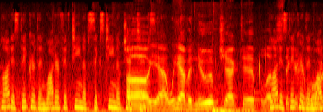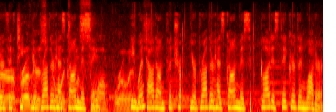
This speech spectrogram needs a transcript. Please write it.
Blood is thicker than water. 15 of 16 objectives. Oh yeah, we have a new objective. Blood, Blood is thicker than water. Our 15. Your brother has gone missing. He went out on patrol. Your brother has gone missing. Blood is thicker than water.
